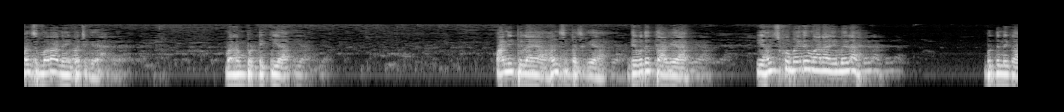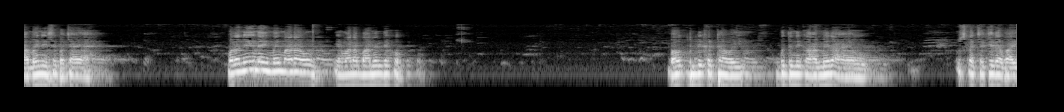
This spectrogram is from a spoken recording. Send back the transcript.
हंस मरा नहीं, बच गया। मरहम पट्टी किया। पानी पिलाया, हंस बच गया। देवदत्त आ गया। ये हंस को मैंने मारा, ये मेरा है। बुद्ध ने कहा, मैंने इसे बचाया है। बोला, नहीं नहीं, मैं मारा हूँ। ये हमारा बानन देखो। बहुत भीड़ इकट्ठा हुई। बुद्ध ने कहा, मेरा है वो। उसका चचेरा भाई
